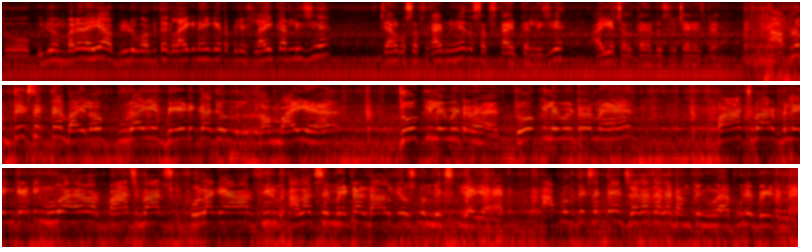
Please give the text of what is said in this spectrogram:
तो वीडियो में बने रहिए और वीडियो को अभी तक लाइक नहीं किया तो प्लीज़ लाइक कर लीजिए। चैनल को सब्सक्राइब नहीं है तो सब्सक्राइब कर लीजिए। आइए चलते हैं दूसरे चैनल पे। आप लोग देख सकते हैं भाई लोग, पूरा ये बेड का जो लंबाई है, दो किलोमीटर है। दो किलोमीटर में पाँच बार ब्लैंकेटिंग हुआ है और पाँच बार खोला गया है और फिर अलग से मेटल डाल के उसको मिक्स किया गया है। आप लोग देख सकते हैं जगह जगह डंपिंग हुआ है पूरे बेड में।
